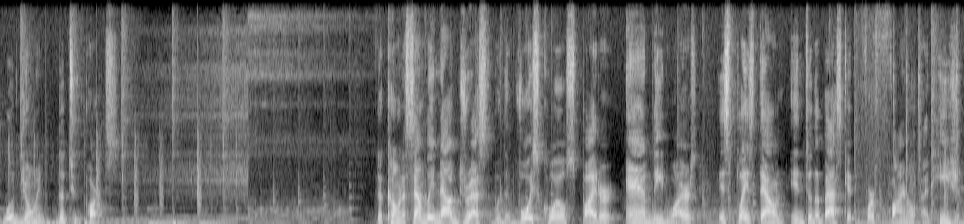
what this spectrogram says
will join the two parts. The cone assembly now dressed with a voice coil, spider, and lead wires is placed down into the basket for final adhesion.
